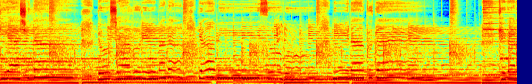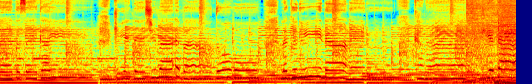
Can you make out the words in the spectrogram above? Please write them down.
冷やした土砂降りまだやみそうになくて汚れた世界消えてしまえばどう楽になれるかな消えた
